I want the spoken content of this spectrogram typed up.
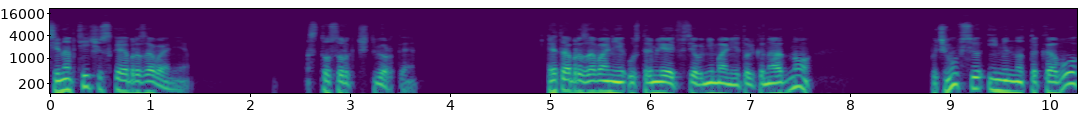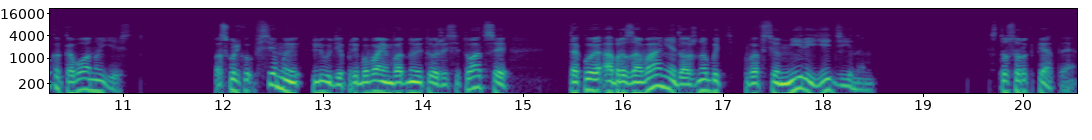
Синаптическое образование. 144. Это образование устремляет все внимание только на одно. Почему все именно таково, каково оно есть? Поскольку все мы, люди, пребываем в одной и той же ситуации, такое образование должно быть во всем мире единым. 145.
